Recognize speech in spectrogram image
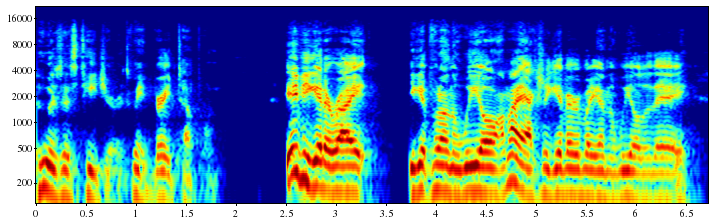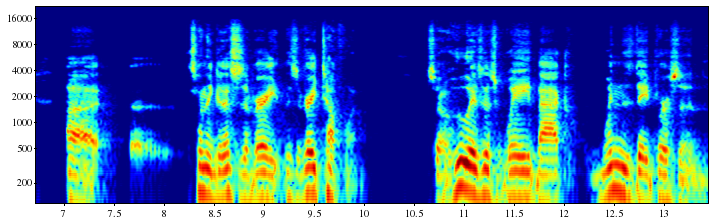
who is this teacher? It's gonna be a very tough one. If you get it right, you get put on the wheel. I might actually give everybody on the wheel today uh, uh, something because this is a very this is a very tough one. So who is this way back Wednesday person?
